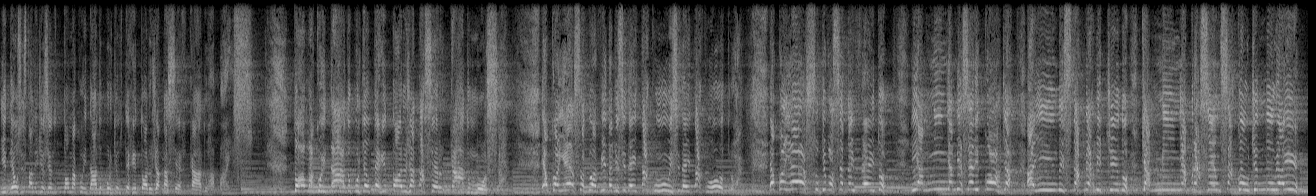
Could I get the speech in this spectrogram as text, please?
E Deus está lhe dizendo: toma cuidado, porque o território já está cercado, rapaz. Toma cuidado, porque o território já está cercado, moça. Eu conheço a tua vida de se deitar com um e se deitar com outro. Eu conheço o que você tem feito, e a minha misericórdia ainda está permitindo que a minha presença continue aí.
